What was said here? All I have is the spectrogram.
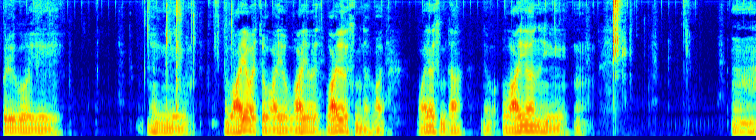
그리고 이, 이 와이어가 있죠. 와이어 와이어 와이어 있습니다. 와, 와이어 있습니다. 네, 와이어는 이, 음, 음,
